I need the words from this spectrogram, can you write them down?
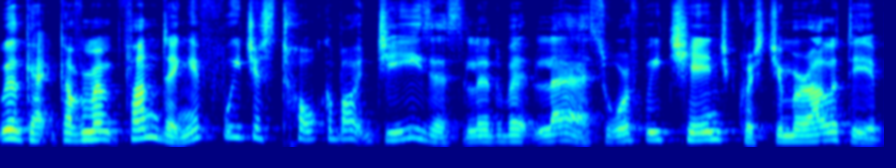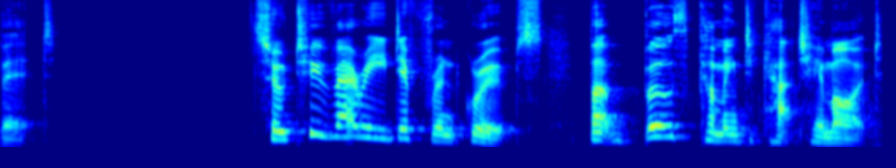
We'll get government funding if we just talk about Jesus a little bit less, or if we change Christian morality a bit. So, two very different groups, but both coming to catch him out.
